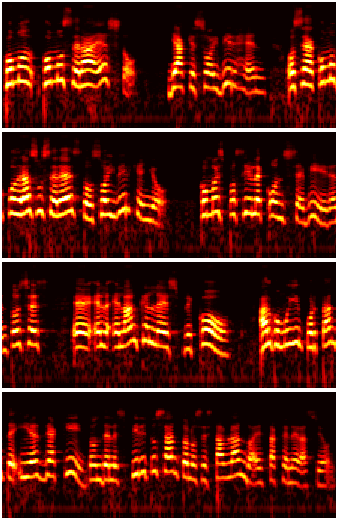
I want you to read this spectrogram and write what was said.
¿cómo, ¿cómo será esto? Ya que soy virgen. O sea, ¿cómo podrá suceder esto? Soy virgen yo. ¿Cómo es posible concebir? Entonces eh, el, el ángel le explicó algo muy importante y es de aquí donde el Espíritu Santo nos está hablando a esta generación.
